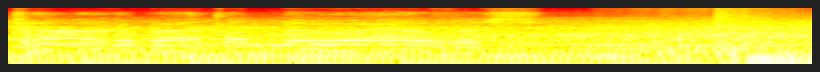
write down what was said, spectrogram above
talk about the new Elvis.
